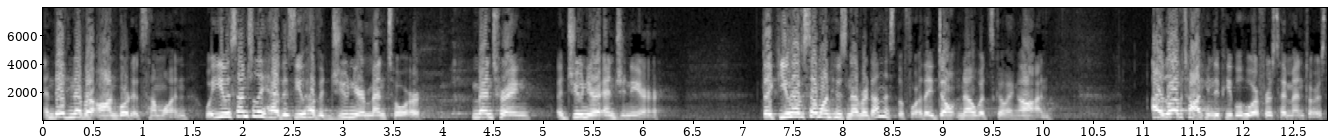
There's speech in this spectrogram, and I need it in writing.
and they've never onboarded someone, what you essentially have is you have a junior mentor mentoring a junior engineer. Like you have someone who's never done this before. They don't know what's going on. I love talking to people who are first time mentors.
